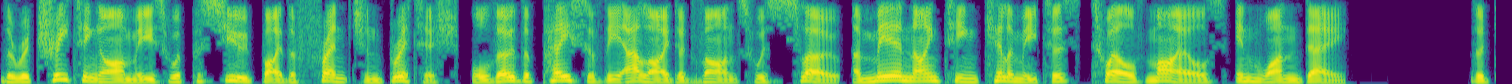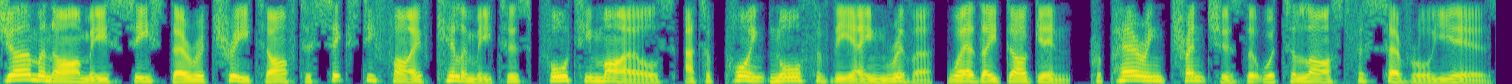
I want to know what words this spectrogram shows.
the retreating armies were pursued by the French and British, although the pace of the Allied advance was slow, a mere 19 kilometers 12 miles in one day. The German armies ceased their retreat after 65 kilometers 40 miles at a point north of the Aisne River, where they dug in, preparing trenches that were to last for several years.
